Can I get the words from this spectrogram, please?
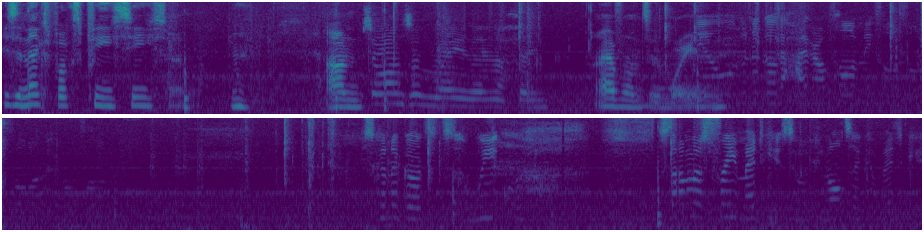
it's an Xbox PC server. Um. Someone's in Wailing, I think. everyone's in waiting. gonna go to high ground. Follow me, follow, follow, follow, everyone follow me. He's gonna go to t- we. Sam has free medkit, so we can all take a medkit.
